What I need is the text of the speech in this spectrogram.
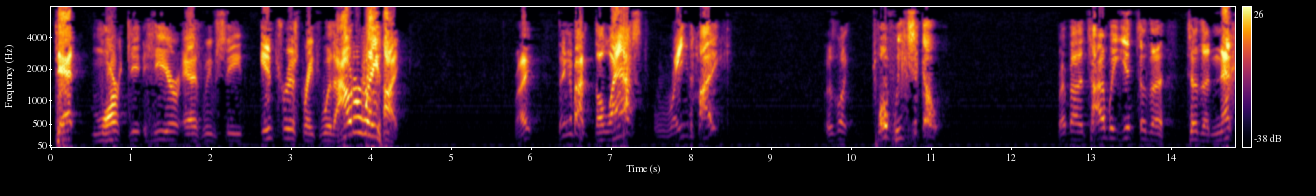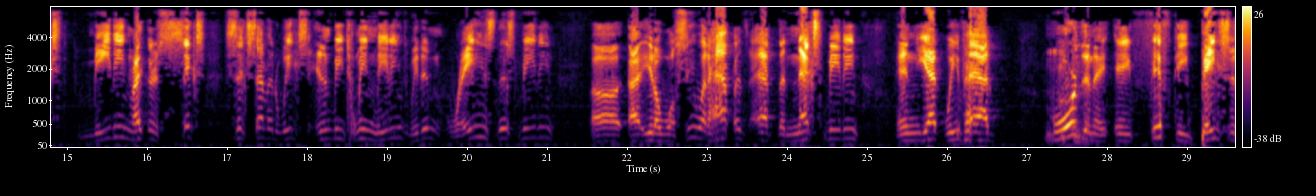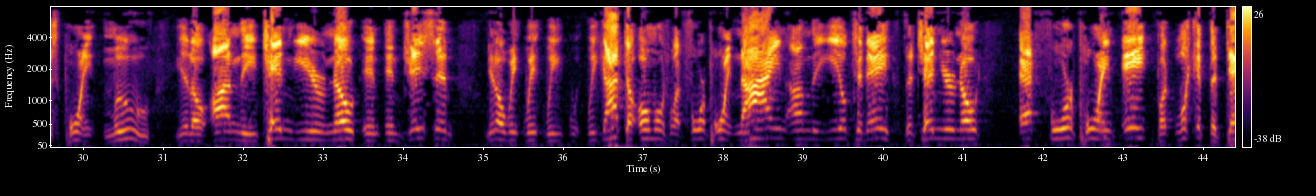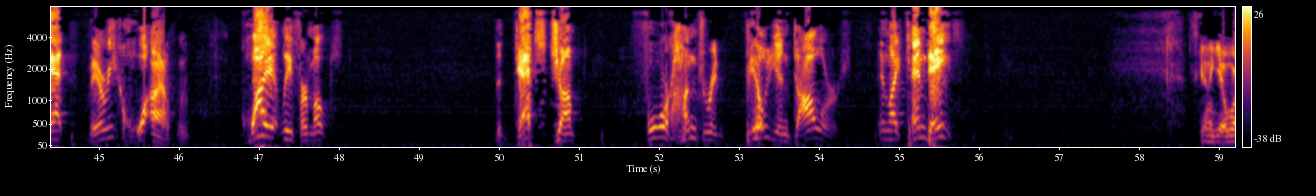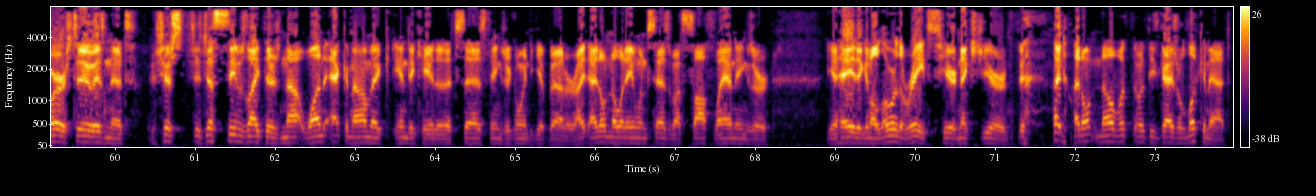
debt market here as we've seen interest rates without a rate hike. Right? Think about it. The last rate hike was like 12 weeks ago. Right? By the time we get to the, to the next meeting, right? There's six, six, seven weeks in between meetings. We didn't raise this meeting. Uh, you know, we'll see what happens at the next meeting. And yet we've had more than a, a 50 basis point move, you know, on the 10 year note. And, and Jason, you know, we, we, we, we got to almost what 4.9 on the yield today, the 10 year note at 4.8, but look at the debt very quiet, quietly for most. The debt's jumped 400 billion dollars in like 10 days. It's going to get worse too, isn't it? It's just it just seems like there's not one economic indicator that says things are going to get better. I, I don't know what anyone says about soft landings or, you know, hey, they're going to lower the rates here next year. I, I don't know what what these guys are looking at.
